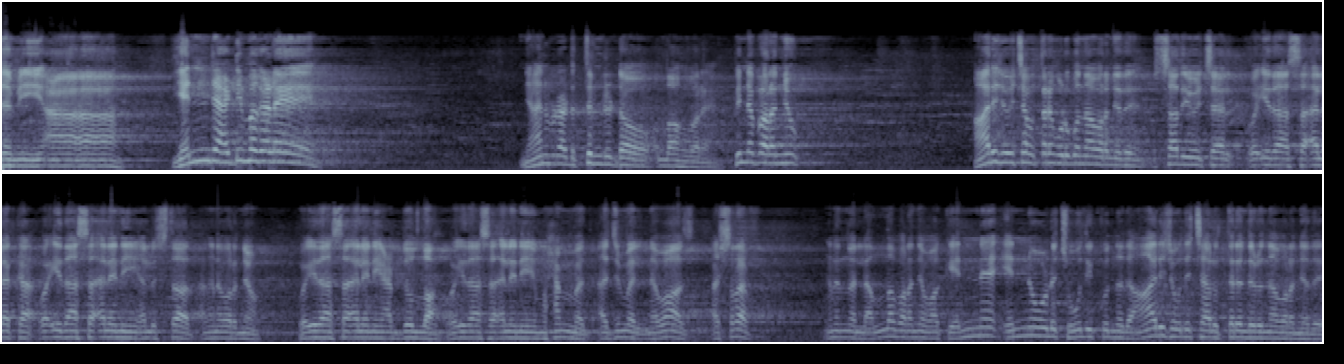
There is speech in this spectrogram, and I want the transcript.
جميعا എൻ്റെ അടിമകളെ ഞാനിവിടെ അടുത്തുണ്ട് കേട്ടോ അള്ളാഹു പറയാം പിന്നെ പറഞ്ഞു ആര് ചോദിച്ചാൽ ഉത്തരം കൊടുക്കുന്ന പറഞ്ഞത് ഉസ്താദ് ചോദിച്ചാൽ വഇദാ സഅലക വഇദാ സഅലനി അൽ ഉസ്താദ് അങ്ങനെ പറഞ്ഞോ വഇദാ സഅലനി അബ്ദുള്ള വഇദാ സഅലനി മുഹമ്മദ് അജ്മൽ നവാസ് അഷ്റഫ് അങ്ങനെയൊന്നുമല്ല അല്ല പറഞ്ഞ വാക്ക് എന്നെ എന്നോട് ചോദിക്കുന്നത് ആര് ചോദിച്ചാൽ ഉത്തരം തരുന്ന പറഞ്ഞത്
